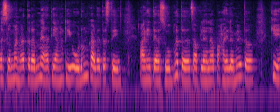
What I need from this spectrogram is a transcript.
असं म्हणत रम्या ती अंगठी ओढून काढत असते आणि त्यासोबतच आपल्याला पाहायला मिळतं की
